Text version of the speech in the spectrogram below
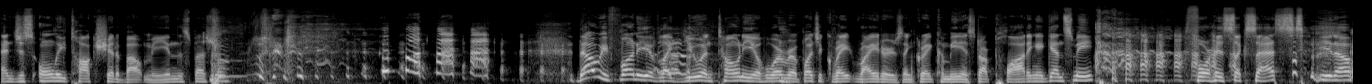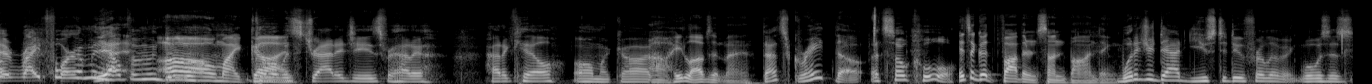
and just only talk shit about me in the special. that would be funny if like you and Tony or whoever, a bunch of great writers and great comedians start plotting against me for his success. You know? and write for him and help him. do- Oh my god! come up with strategies for how to how to kill. Oh my god, Oh, he loves it, man. that's great though. That's so cool. It's a good father and son bonding. What did your dad used to do for a living? What was his?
